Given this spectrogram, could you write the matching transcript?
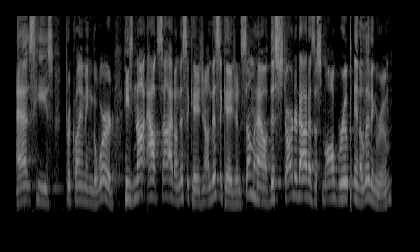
as he's proclaiming the word. He's not outside on this occasion. On this occasion, somehow this started out as a small group in a living room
